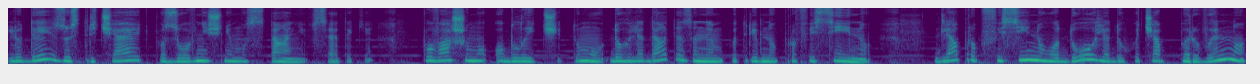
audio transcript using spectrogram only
Людей зустрічають по зовнішньому стані, все-таки, по вашому обличчі. Тому доглядати за ним потрібно професійно. Для професійного догляду, хоча б первинно,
